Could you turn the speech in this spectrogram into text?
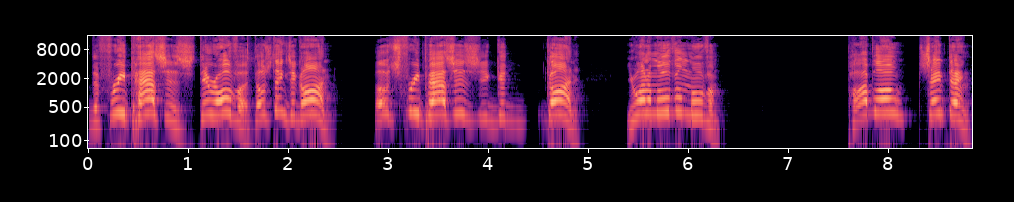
the free passes, they're over. Those things are gone. Those free passes, gone. You want to move them? Move them. Pablo, same thing.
